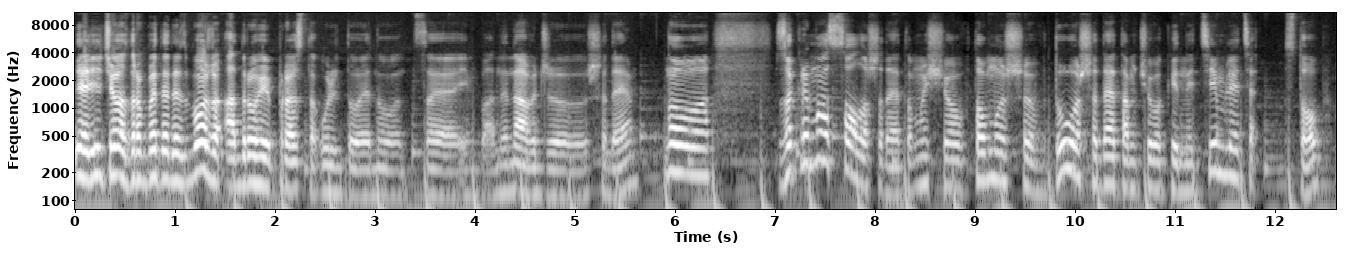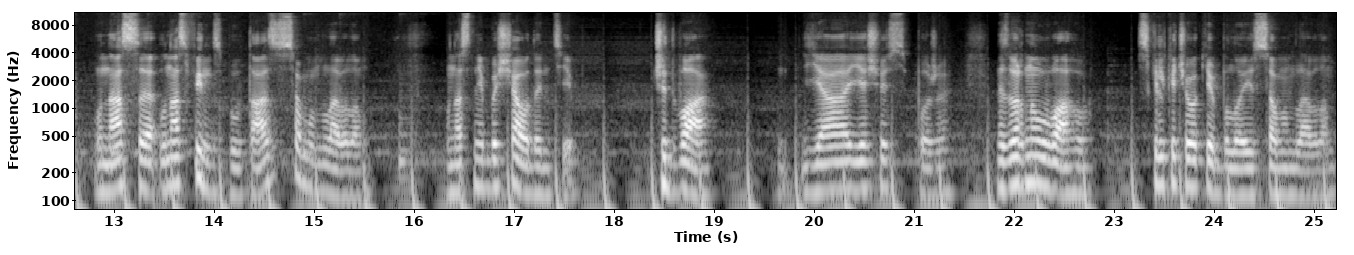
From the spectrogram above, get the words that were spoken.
я нічого зробити не зможу, а другий просто ультує. Ну, це імба. Ненавиджу ШД. Ну, зокрема, соло ШД, тому що в тому ж в дуо ШД там чуваки не тімляться. Стоп. У нас, у нас Фінкс був, та, з сьомим левелом. У нас ніби ще один тип. Чи два. Я, я щось, боже, не звернув увагу. Скільки чуваків було із сьомим левелом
